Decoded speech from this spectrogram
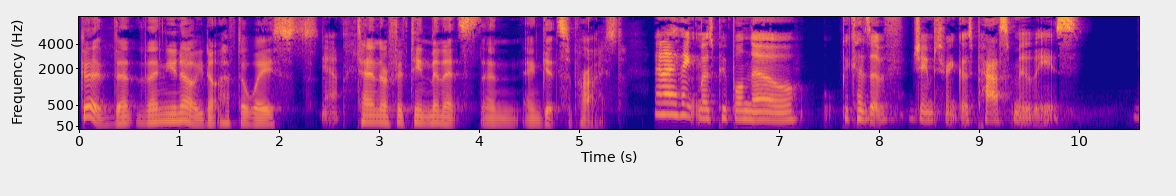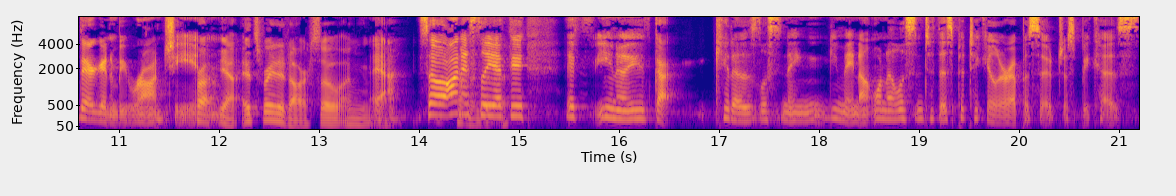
good. Then, then you know, you don't have to waste Yeah. 10 or 15 minutes and, and get surprised. And I think most people know because of James Franco's past movies, they're going to be raunchy. and- yeah, it's rated R. So I mean, Yeah. So honestly, if you, if, you know, you've got kiddos listening, you may not want to listen to this particular episode just because,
